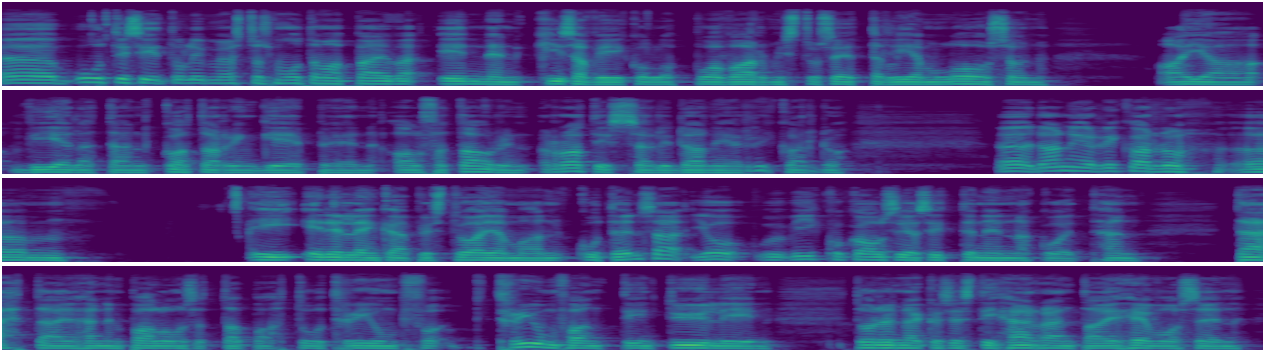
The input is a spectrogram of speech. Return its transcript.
Ö, uutisia tuli myös tuossa muutama päivä ennen kisaviikonloppua varmistu se, että Liam Lawson ajaa vielä tämän Katarin GPn Alfa Taurin ratissa, eli Daniel Ricardo. Ö, Daniel Ricardo ähm, ei edelleenkään pysty ajamaan, kuten sä jo viikkokausia sitten ennakoit, hän tähtää ja hänen paluunsa tapahtuu triumf- triumfanttiin tyyliin, todennäköisesti härän tai hevosen –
